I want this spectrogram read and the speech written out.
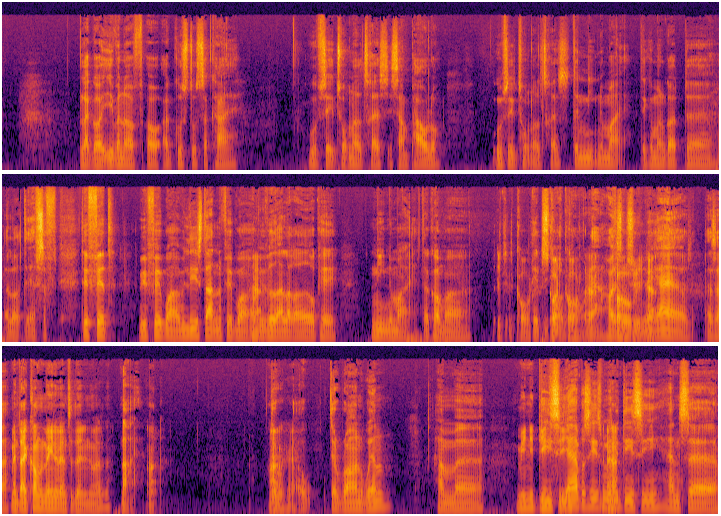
Blagoj Ivanov og Augusto Sakai. UFC 250 i São Paulo. UFC 250 den 9. maj. Det kan man godt... Øh, eller, det, er så, det er fedt. Vi er i februar. Vi er lige i starten af februar. Ja. og vi ved allerede, okay, 9. maj, der kommer Et, et kort. et, Et, stort godt kort. Ja, højst sandsynligt. ja. Ja. ja, ja, altså, Men der er ikke kommet main event til den endnu, er det det? nej. Nej, Det, okay. oh, det er Ron Wynn. Ham, øh, Mini DC. DC. Ja, præcis. Mini Ja. ja. DC. Hans øh,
